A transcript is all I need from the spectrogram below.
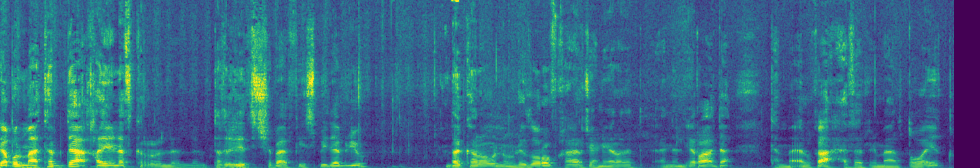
قبل ما تبدأ خلينا نذكر تغريدة الشباب في SPW ذكروا إنه لظروف خارجه عن اراده عن الإرادة تم إلغاء حفل رمال طويق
